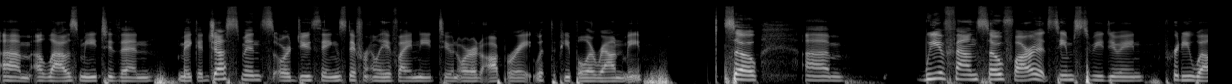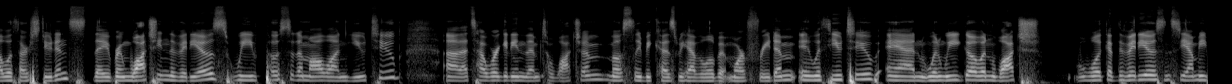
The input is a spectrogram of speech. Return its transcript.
um, allows me to then make adjustments or do things differently if I need to in order to operate with the people around me. So um, we have found so far it seems to be doing pretty well with our students. They've been watching the videos. We've posted them all on YouTube. Uh, that's how we're getting them to watch them, mostly because we have a little bit more freedom in, with YouTube. And when we go and watch look at the videos and see how many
